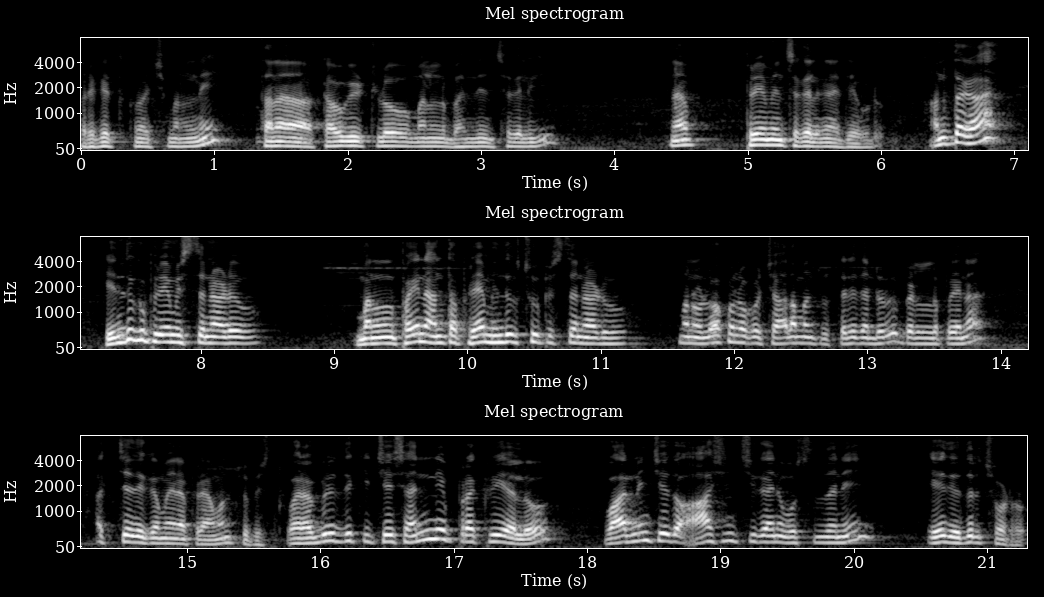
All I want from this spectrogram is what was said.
పరిగెత్తుకుని వచ్చి మనల్ని తన కవిగిట్లో మనల్ని బంధించగలిగి ప్రేమించగలిగిన దేవుడు. అంతగా ఎందుకు ప్రేమిస్తున్నాడు? మన పైన అంత ప్రేమ ఎందుకు చూపిస్తున్నాడు? మనం లోకంలో కూడా చాలామంది చూస్తారు. తల్లిదండ్రులు పిల్లలపైన అత్యధికమైన ప్రేమను చూపిస్తారు. వారి అభివృద్ధికి చేసే అన్ని ప్రక్రియలో వారి నుంచి ఏదో ఆశించి కానీ వస్తుందని ఏది ఎదురు చూడరు.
